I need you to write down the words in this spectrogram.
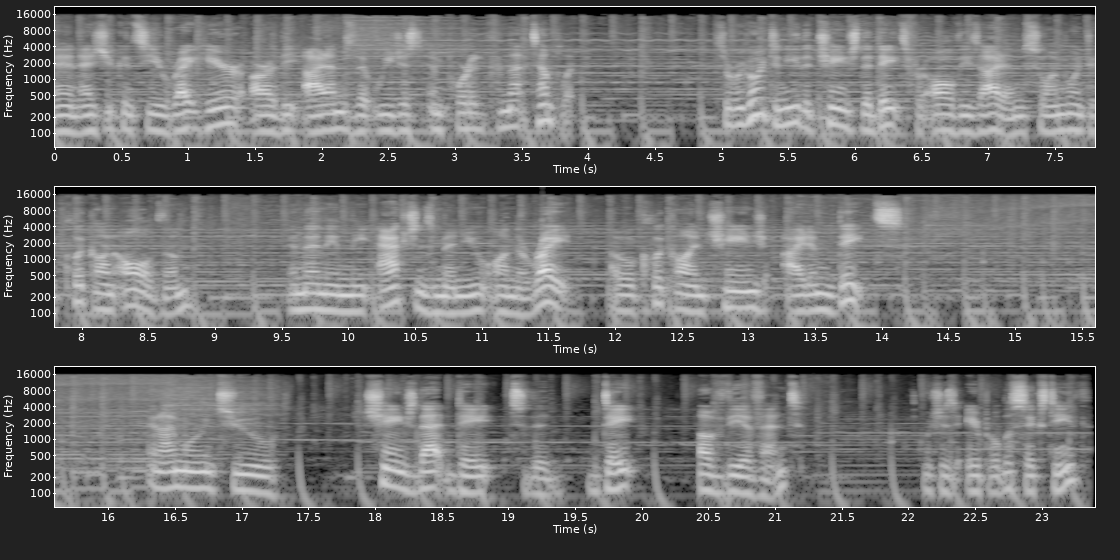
and as you can see right here are the items that we just imported from that template. So we're going to need to change the dates for all these items, so I'm going to click on all of them, and then in the Actions menu on the right, I will click on Change Item Dates. And I'm going to change that date to the date of the event which is April the 16th.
